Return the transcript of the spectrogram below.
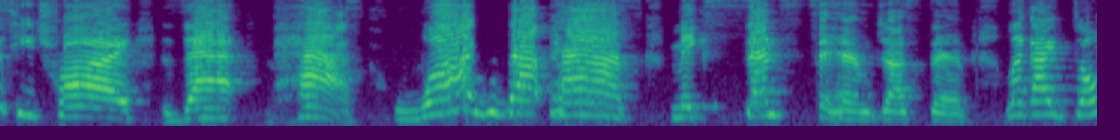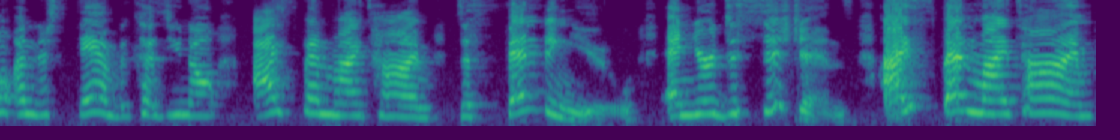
does he try that pass? Why did that pass make sense to him, Justin? Like, I don't understand because, you know, I spend my time defending you and your decisions. I spend my time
